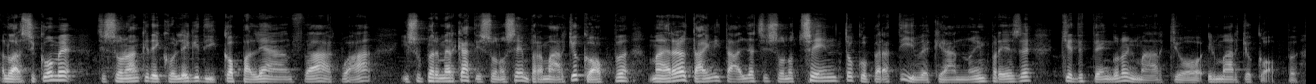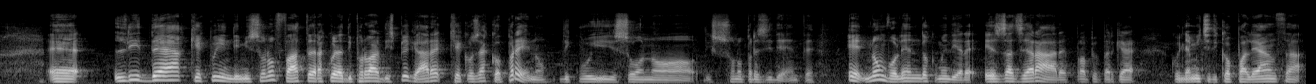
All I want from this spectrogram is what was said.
Allora, siccome ci sono anche dei colleghi di Coop Alleanza qua, i supermercati sono sempre a marchio Coop, ma in realtà in Italia ci sono 100 cooperative che hanno imprese che detengono il marchio, il marchio Coop. Eh, L'idea che quindi mi sono fatto era quella di provare a spiegare che cos'è Copreno, di cui sono, sono presidente, e non volendo, come dire, esagerare, proprio perché con gli amici di Coppa Alleanza eh,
